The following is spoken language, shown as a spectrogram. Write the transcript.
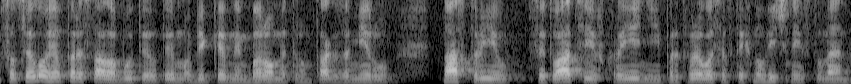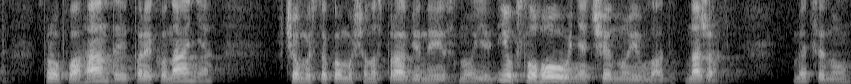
соціологія перестала бути тим об'єктивним барометром так, заміру настроїв, ситуації в країні і перетворилася в технологічний інструмент пропаганди, переконання в чомусь такому, що насправді не існує, і обслуговування чинної влади. На жаль, ми це ну,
